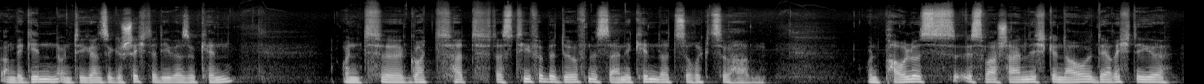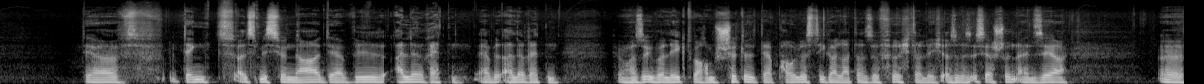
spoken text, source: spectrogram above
am Beginn und die ganze Geschichte, die wir so kennen. Und äh, Gott hat das tiefe Bedürfnis, seine Kinder zurückzuhaben. Und Paulus ist wahrscheinlich genau der Richtige, der denkt als Missionar, der will alle retten. Er will alle retten. Wenn man so überlegt, warum schüttelt der Paulus die Galater so fürchterlich? Also das ist ja schon ein sehr äh,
